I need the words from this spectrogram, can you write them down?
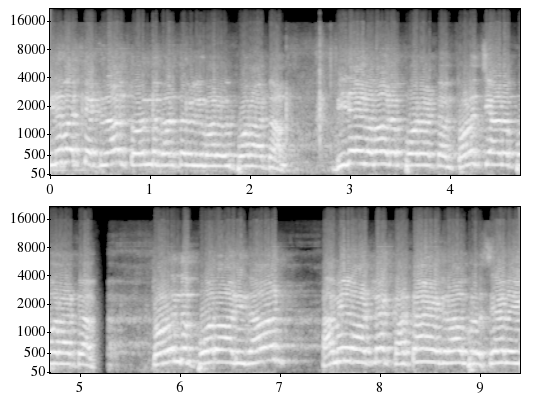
இருபத்தி எட்டு நாள் தொடர்ந்து மருத்துவ மாணவர்கள் போராட்டம் விதேகமான போராட்டம் தொடர்ச்சியான போராட்டம். தொடர்ந்து போராடிதான் தமிழ்நாட்டில் கட்டாய கிராமப்புற சேவை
